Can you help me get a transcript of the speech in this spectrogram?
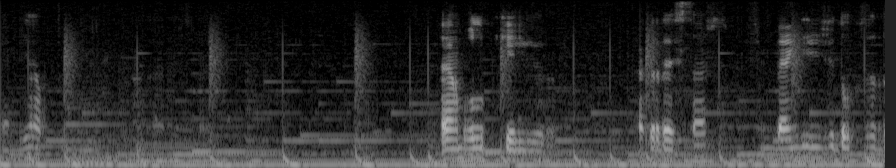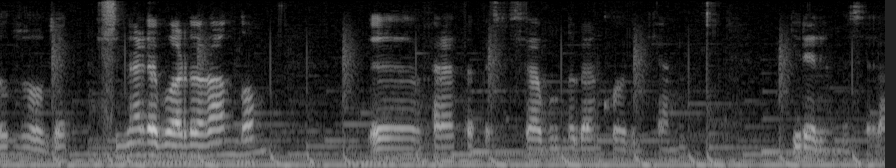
Kendi yaptım. Ben bulup geliyorum. Arkadaşlar şimdi ben girince 9'a 9 olacak. İsimler de bu arada random. Ee, Ferhat Tepes mesela bunu da ben koydum kendim. Girelim mesela.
